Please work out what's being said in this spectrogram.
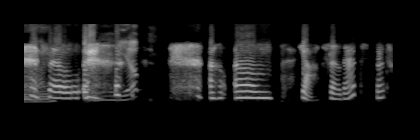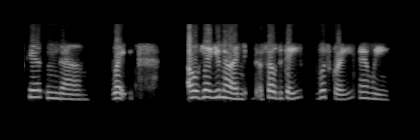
Mhm. So, Yep. uh, um, yeah, so that's that's good. And um, right, oh yeah, you know, and so the date was great, and we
